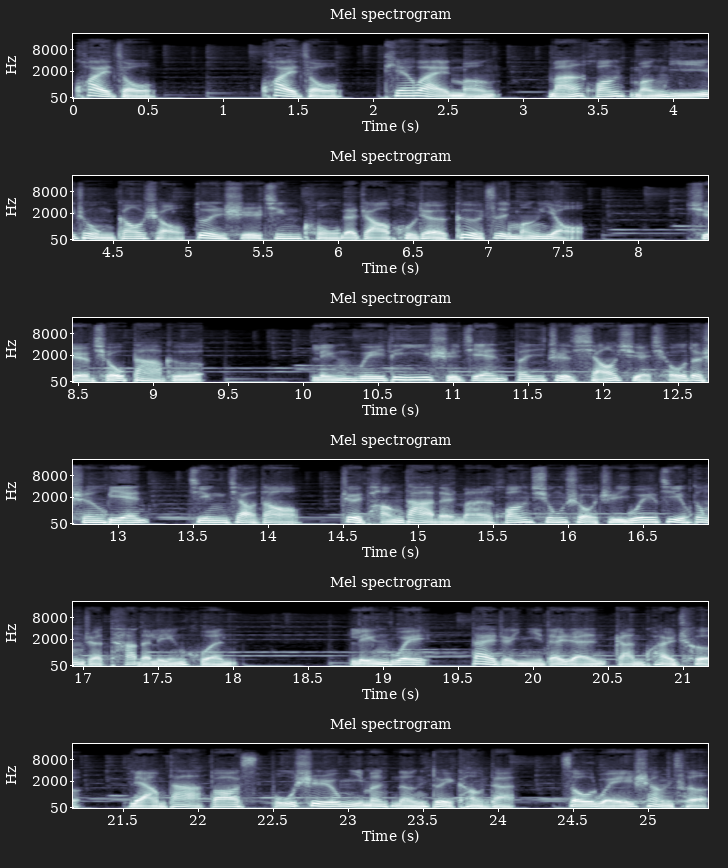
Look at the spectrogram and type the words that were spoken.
快走，快走！天外盟、蛮荒盟一众高手顿时惊恐地招呼着各自盟友。雪球大哥，灵威第一时间奔至小雪球的身边，惊叫道：“这庞大的蛮荒凶兽之威悸动着他的灵魂。灵威，带着你的人赶快撤！两大 BOSS 不是你们能对抗的。”走为上策，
